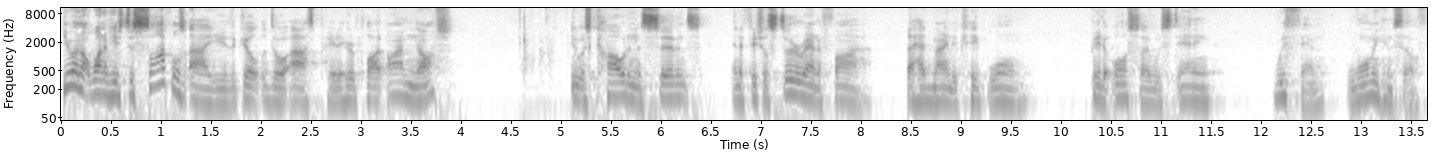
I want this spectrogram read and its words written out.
You are not one of his disciples, are you? The girl at the door asked Peter. He replied, I am not. It was cold, and the servants and officials stood around a fire they had made to keep warm. Peter also was standing with them, warming himself.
